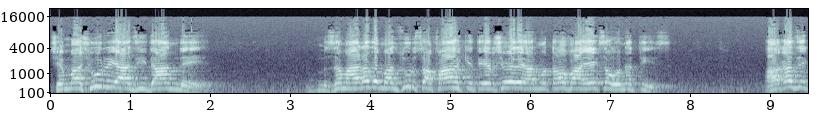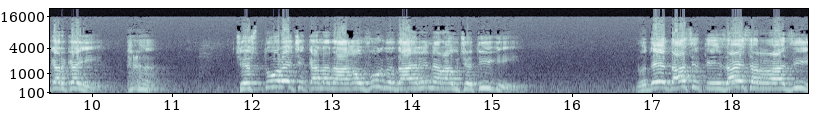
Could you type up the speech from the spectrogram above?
چې مشهور ریاضیدان دی زمانہ د منصور صفاح کې تیر شوی دی المتوفا 129 هغه ذکر کوي چې ستوره چې کله دا هغه افق د دایره نه راوچتیږي نو دې داسې تیزای سره راځي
